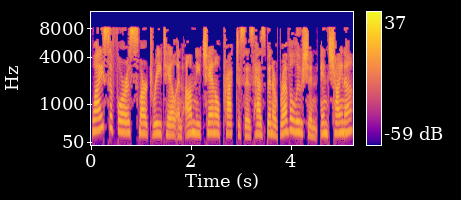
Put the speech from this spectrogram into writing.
Why Sephora's smart retail and omni-channel practices has been a revolution in China?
